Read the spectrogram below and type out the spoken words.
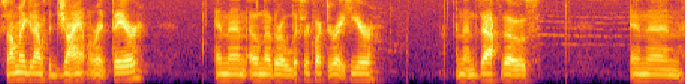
So I'm going to get down with the giant right there. And then another elixir collector right here. And then zap those and then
